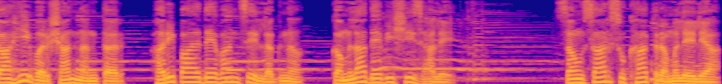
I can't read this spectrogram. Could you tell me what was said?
काही वर्षांनंतर हरिपाळदेवांचे लग्न कमलादेवीशी झाले. संसार सुखात रमलेल्या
